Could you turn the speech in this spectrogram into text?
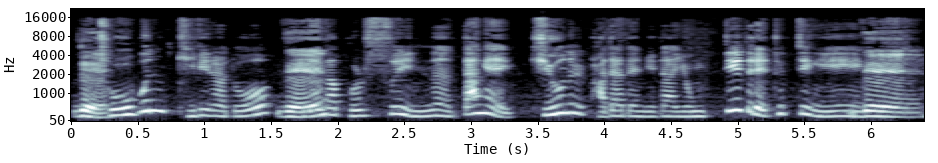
네. 좁은 길이라도 네. 내가 볼 수 있는 땅의 기운을 받아야 됩니다. 용띠들의 특징이 네.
